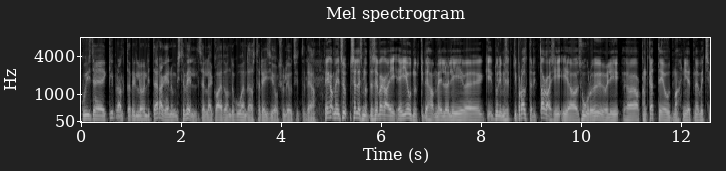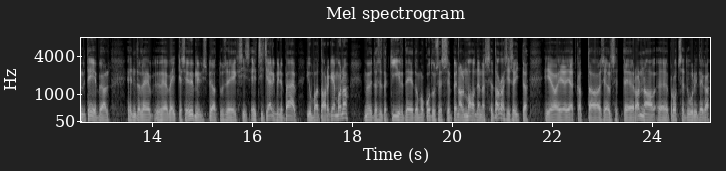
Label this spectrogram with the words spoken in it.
kui te Gibraltaril olite ära käinud, mis te veel selle kahe tuhande kuuenda aasta reisi jooksul jõudsite teha? ega me selles mõttes väga ei, ei jõudnudki teha, meil oli, tulime sealt Gibraltarit tagasi ja suur öö oli hakanud kätte jõudma, nii et me võtsime tee peal endale ühe väikese ööbimispeatuse ehk siis, et siis järgmine päev juba targemana mööda seda kiirteed oma kodusesse Penalmadenasse tagasi sõita ja, ja jätkata sealsete rannaprotseduuridega.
